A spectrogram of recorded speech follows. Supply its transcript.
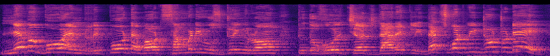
Never go and report about somebody who's doing wrong to the whole church directly. That's what we do today.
